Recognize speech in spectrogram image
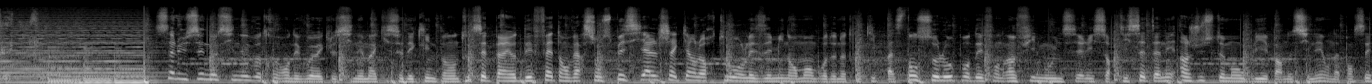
pute. Salut, c'est Nos Ciné, votre rendez-vous avec le cinéma qui se décline pendant toute cette période des fêtes en version spéciale, chacun leur tour. Les éminents membres de notre équipe passent en solo pour défendre un film ou une série sortie cette année, injustement oublié par Nos Ciné. On a pensé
